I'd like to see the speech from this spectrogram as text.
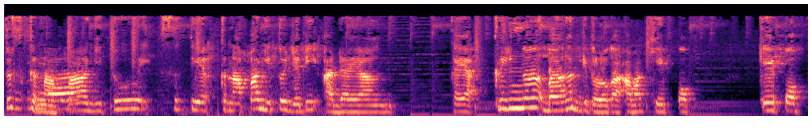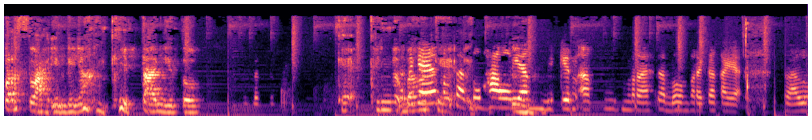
terus iya. kenapa gitu setiap kenapa gitu jadi ada yang kayak keringe banget gitu loh kak sama K-pop K-popers lah intinya kita gitu kayak keringe Tapi banget kayak satu hal hmm. yang bikin aku merasa bahwa mereka kayak selalu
